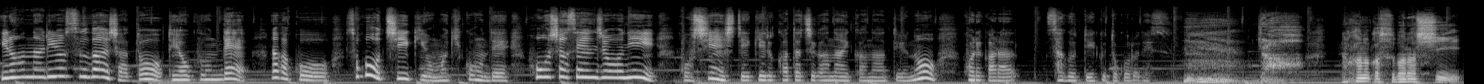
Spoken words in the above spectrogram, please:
いろんなリユース会社と手を組んでなんかこうそこを地域を巻き込んで放射線上にこう支援していける形がないかなっていうのをこれから探っていくところです。うんいやなかなか素晴らしい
